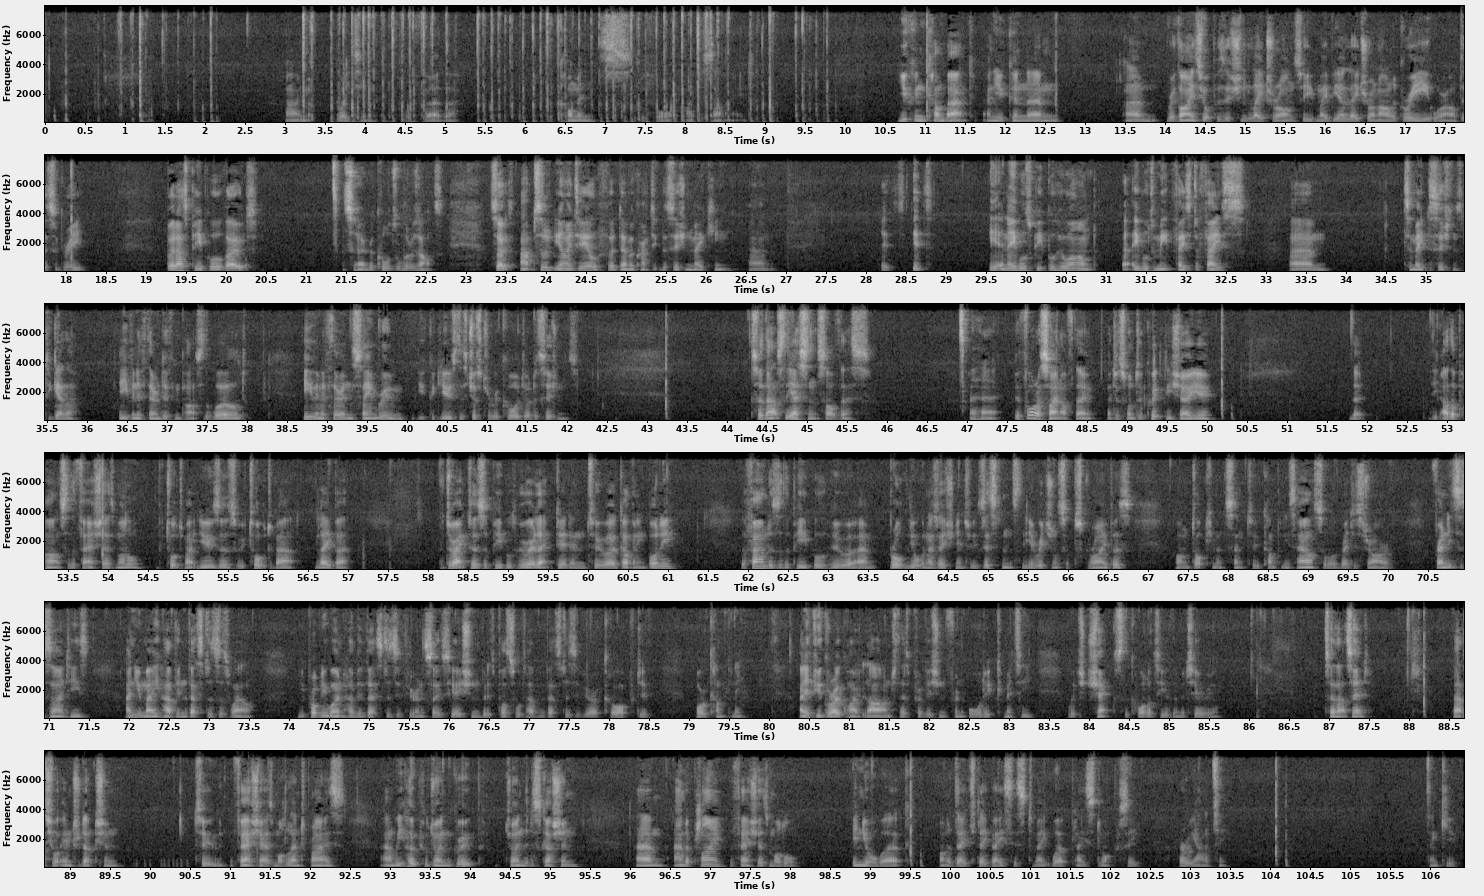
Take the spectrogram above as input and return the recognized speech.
I'm waiting for further comments before I decide. You can come back and you can um, um, revise your position later on, so you, maybe later on I'll agree or I'll disagree. But as people vote, so it records all the results. So it's absolutely ideal for democratic decision making. Um, it, it, it enables people who aren't able to meet face to face to make decisions together, even if they're in different parts of the world, even if they're in the same room. You could use this just to record your decisions. So that's the essence of this. Uh, before I sign off though, I just want to quickly show you that the other parts of the fair shares model. We've talked about users, we've talked about labour. The directors are people who are elected into a governing body. The founders are the people who um, brought the organisation into existence, the original subscribers on documents sent to Companies House or the Registrar of Friendly Societies. And you may have investors as well. You probably won't have investors if you're an association, but it's possible to have investors if you're a cooperative or a company. And if you grow quite large, there's provision for an audit committee which checks the quality of the material. So that's it. That's your introduction to Fair Shares Model Enterprise. And we hope you'll join the group, join the discussion, um, and apply the Fair Shares model in your work on a day-to-day -day basis to make workplace democracy a reality. Thank you.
